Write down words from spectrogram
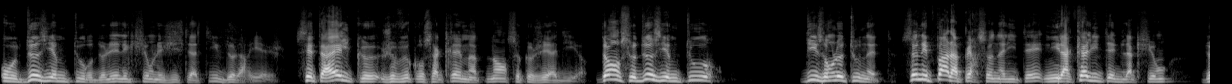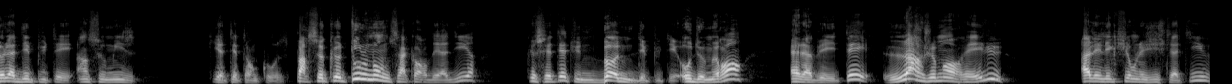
au deuxième tour de l'élection législative de l'Ariège. C'est à elle que je veux consacrer maintenant ce que j'ai à dire. Dans ce deuxième tour, disons-le tout net, ce n'est pas la personnalité ni la qualité de l'action de la députée insoumise qui était en cause. Parce que tout le monde s'accordait à dire que c'était une bonne députée. Au demeurant, elle avait été largement réélue à l'élection législative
